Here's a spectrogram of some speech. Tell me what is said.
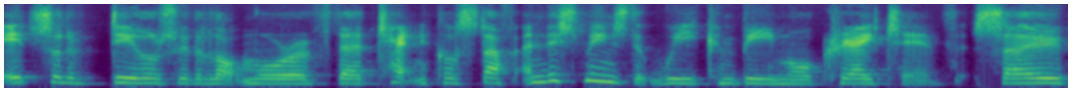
It sort of deals with a lot more of the technical stuff. And this means that we can be more creative. So,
